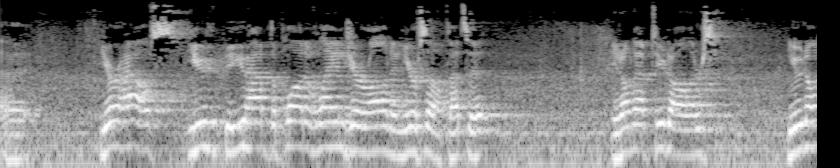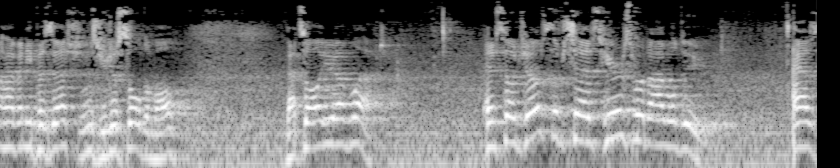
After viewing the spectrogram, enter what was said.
Uh, your house, you you have the plot of land you're on and yourself. That's it. You don't have two dollars. You don't have any possessions. You just sold them all. That's all you have left. And so Joseph says, Here's what I will do. As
